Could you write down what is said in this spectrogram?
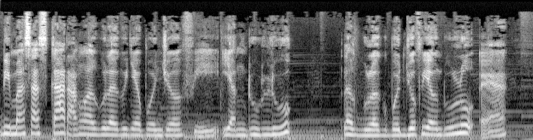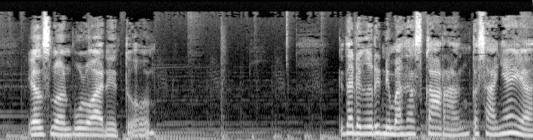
di masa sekarang lagu-lagunya Bon Jovi yang dulu lagu-lagu Bon Jovi yang dulu ya yang 90-an itu kita dengerin di masa sekarang kesannya ya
